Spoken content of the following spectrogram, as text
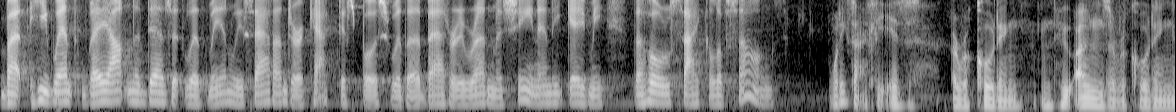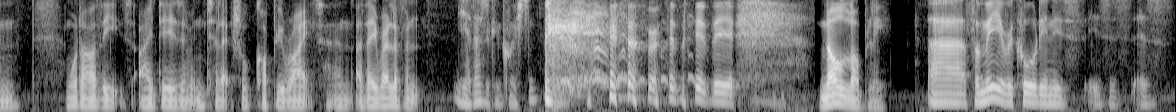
But he went way out in the desert with me, and we sat under a cactus bush with a battery run machine, and he gave me the whole cycle of songs. What exactly is a recording, and who owns a recording, and what are these ideas of intellectual copyright, and are they relevant? Yeah, that's a good question. the, the, Noel Lobley. Uh, for me, a recording is is as,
